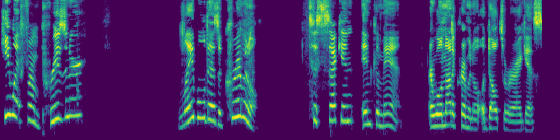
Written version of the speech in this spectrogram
He went from prisoner, labeled as a criminal, to second in command. Or, well, not a criminal, adulterer, I guess.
